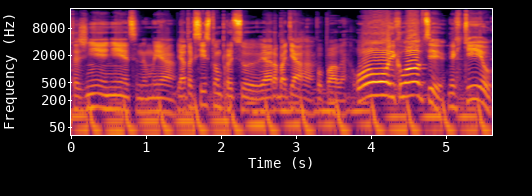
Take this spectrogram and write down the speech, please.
Та ж ні, ні, це не моя. Я таксістом працюю, я роботяга попали. Ой, хлопці! Не хотів.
